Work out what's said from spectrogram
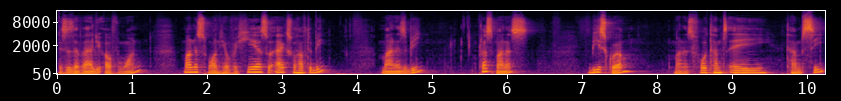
This is the value of 1 minus 1 here over here, so x will have to be minus b plus minus b squared minus 4 times a times c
